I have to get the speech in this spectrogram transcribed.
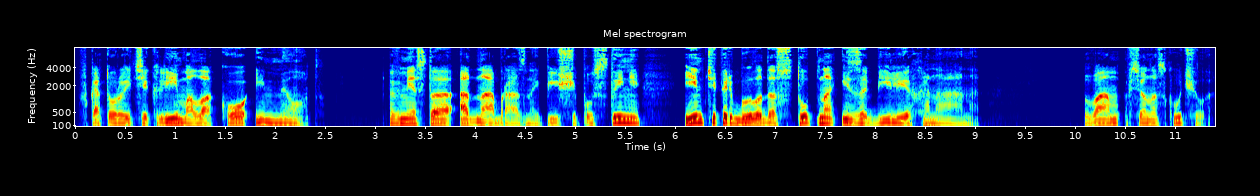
в которой текли молоко и мед. Вместо однообразной пищи пустыни им теперь было доступно изобилие Ханаана. Вам все наскучило?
